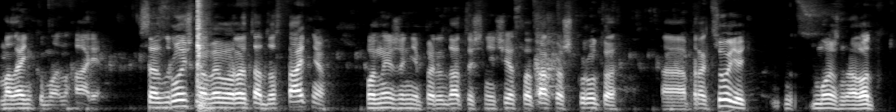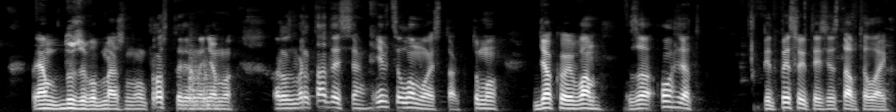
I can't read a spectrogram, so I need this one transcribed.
маленькому ангарі. Все зручно, виворота достатньо. Понижені передаточні числа також круто е, працюють. Можна от прям дуже в обмеженому просторі на ньому розвертатися. І в цілому ось так. Тому дякую вам за огляд. Підписуйтесь і ставте лайк.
